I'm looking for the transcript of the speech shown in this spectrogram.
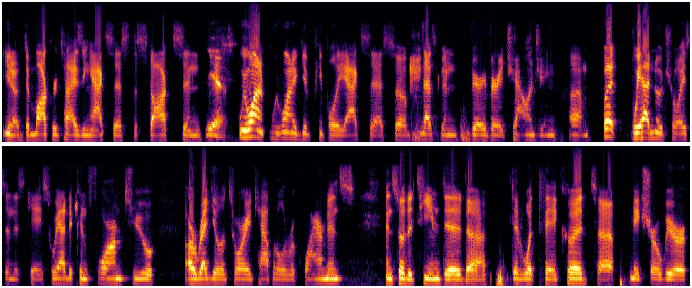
you know democratizing access to stocks and yes. we want we want to give people the access so that's been very very challenging um, but we had no choice in this case we had to conform to our regulatory capital requirements and so the team did uh, did what they could to make sure we were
